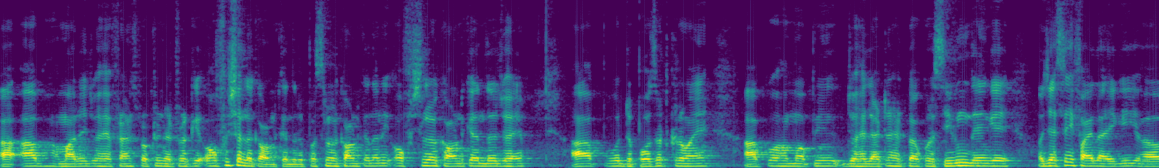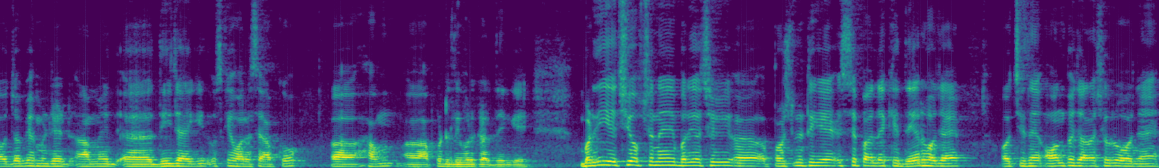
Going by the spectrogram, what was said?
आप हमारे जो है फ्रेंड्स प्रॉपर्टी नेटवर्क के ऑफिशियल अकाउंट के अंदर, पर्सनल अकाउंट के अंदर नहीं, ऑफिशियल अकाउंट के अंदर जो है आप वो डिपॉजिट करवाएँ, आपको हम अपनी जो है लेटर हेड पे आपको रिसीविंग देंगे और जैसे ही फ़ाइल आएगी और जो भी हमें डेट हमें दी जाएगी, उसके हवाले से आपको हम आपको डिलीवर कर देंगे। बड़ी अच्छी ऑप्शन है, बड़ी अच्छी अपॉर्चुनिटी है, इससे पहले कि देर हो जाए और चीज़ें ऑन पे जाना शुरू हो जाएँ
